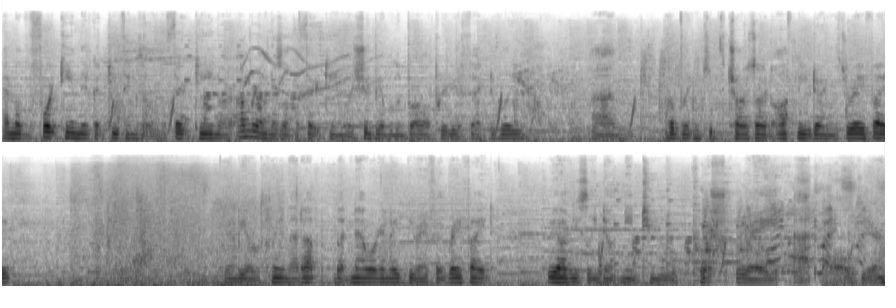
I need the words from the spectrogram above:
I'm level 14, they've got two things at level 13. Our Umbreon is level 13, which should be able to brawl pretty effectively. Uh, hopefully can keep the Charizard off me during this Ray fight. We're going to be able to clean that up, but now we're going to be ready for the Ray fight. We obviously don't need to push Ray at all here.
